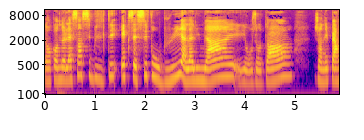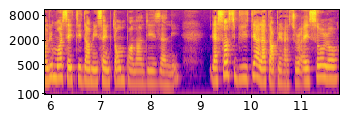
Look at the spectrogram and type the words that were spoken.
Donc, on a la sensibilité excessive au bruit, à la lumière et aux odeurs. J'en ai parlé, moi, ça a été dans mes symptômes pendant des années. La sensibilité à la température. Et ça, là,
